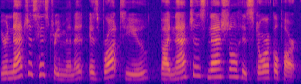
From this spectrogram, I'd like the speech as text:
Your Natchez History Minute is brought to you by Natchez National Historical Park.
